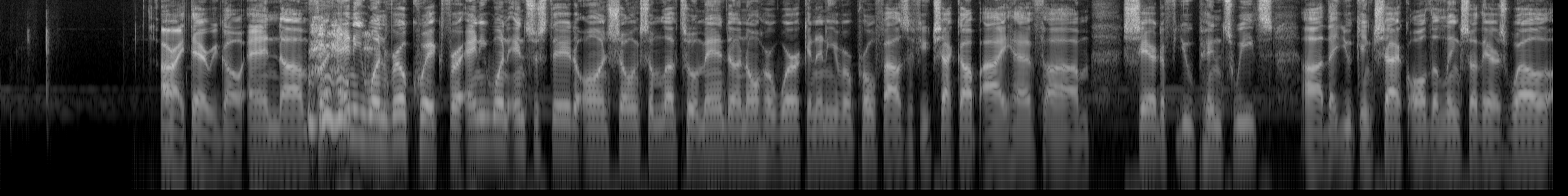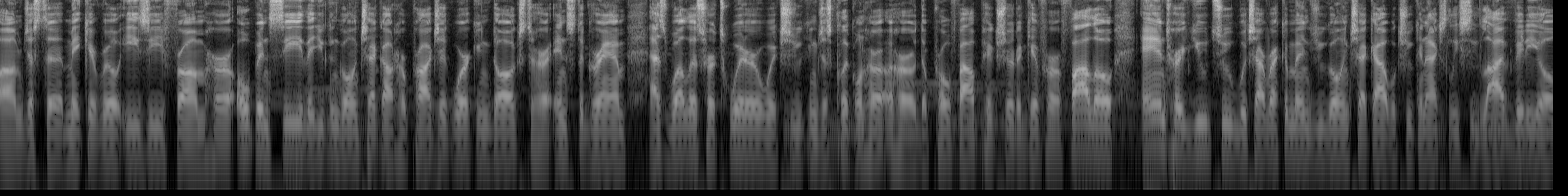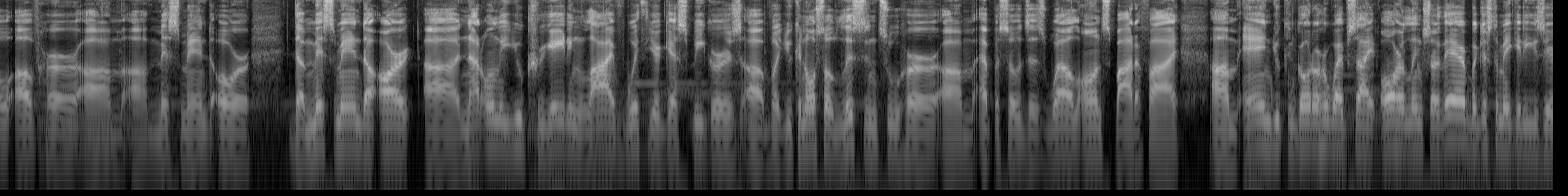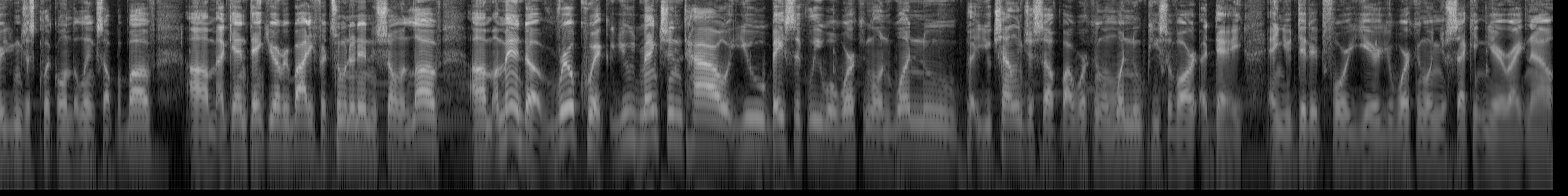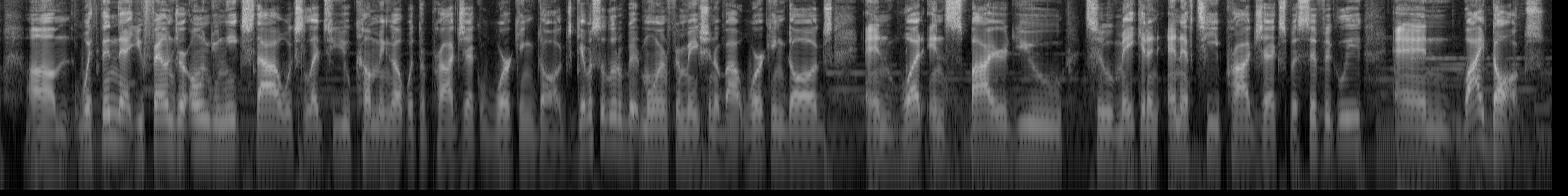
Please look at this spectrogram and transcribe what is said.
All right, there we go. And um, for anyone, real quick, for anyone interested on showing some love to Amanda and all her work and any of her profiles, if you check up, I have um, shared a few pinned tweets uh, that you can check. All the links are there as well, um, just to make it real easy. From her OpenSea, that you can go and check out her project Working Dogs, to her Instagram, as well as her Twitter, which you can just click on her her the profile picture to give her a follow, and her YouTube, which I recommend you go and check out, which you can actually see live video of her um, uh, Miss Manda or the Miss Manda art. Uh, not only you creating live with your guest speakers, uh, but you can also listen to her um, episodes as well on Spotify. Um, and you can go to her website. All her links are there. But just to make it easier, you can just click on the links up above. Um, again, thank you everybody for tuning in and showing love. Um, Amanda, real quick, you mentioned how you basically were working on one new. You challenged yourself by working on one new piece of art a day, and you did it for a year. You're working on your second year right now. Um, within that, you found your own unique style, which led to you coming up with the project Working Dogs. Give us a little bit more information about Working Dogs and what inspired you to make it an NFT project specifically, and why dogs?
